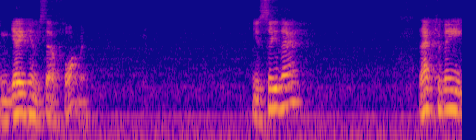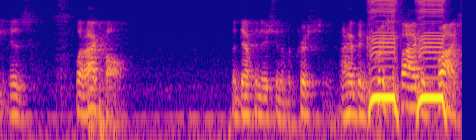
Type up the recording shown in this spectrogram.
and gave himself for me. You see that? That to me is what I call the definition of a Christian. I have been crucified with Christ.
